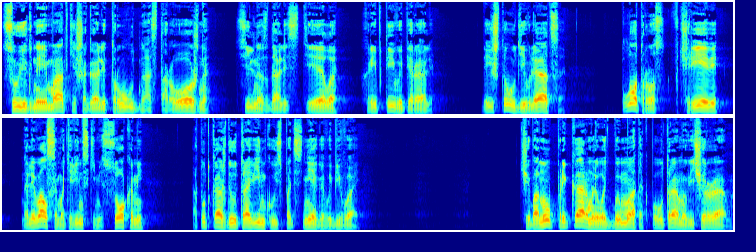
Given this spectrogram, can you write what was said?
Суигные матки шагали трудно, осторожно, сильно сдали с тела, хребты выпирали. Да и что удивляться, плод рос в чреве, наливался материнскими соками, а тут каждую травинку из-под снега выбивай. Чебану прикармливать бы маток по утрам и вечерам,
